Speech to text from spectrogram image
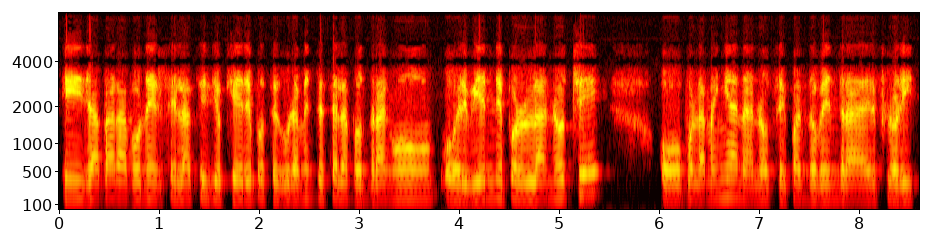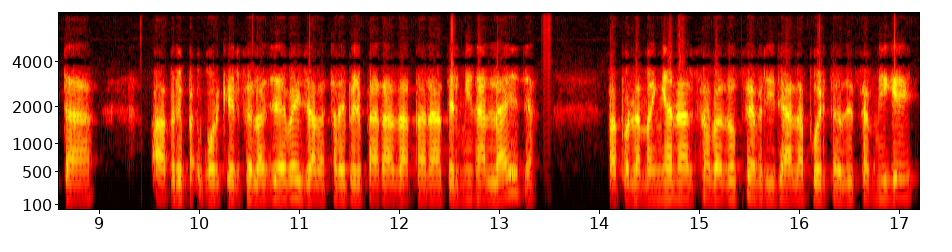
y ya para ponérsela si Dios quiere pues seguramente se la pondrán o, el viernes por la noche o por la mañana, no sé cuándo vendrá el florista, a porque él se las lleva y ya las trae preparada para terminarla ella. Por la mañana, el sábado, se abrirá la puerta de San Miguel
